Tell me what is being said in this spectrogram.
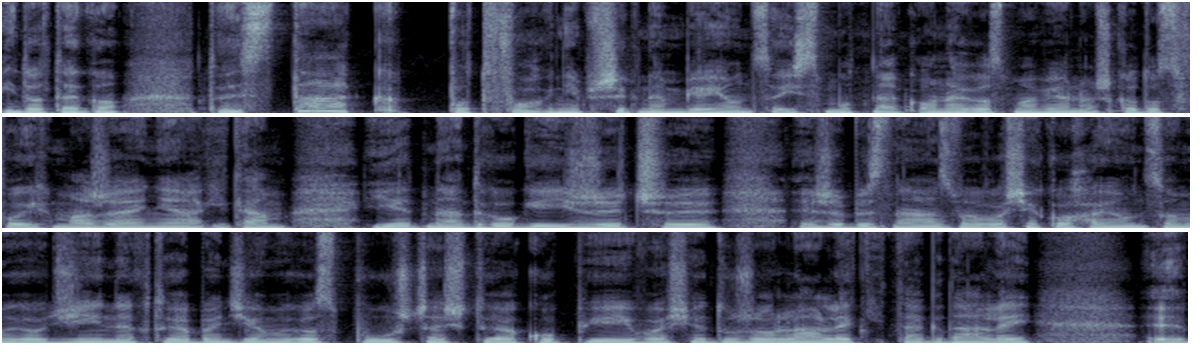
I do tego to jest tak potwornie przygnębiające i smutne, jak one rozmawiają na przykład o swoich marzeniach i tam jedna drugiej życzy, żeby znalazła właśnie kochającą rodzinę, która będzie ją rozpuszczać, która kupi jej właśnie dużo lalek i tak dalej. Y,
